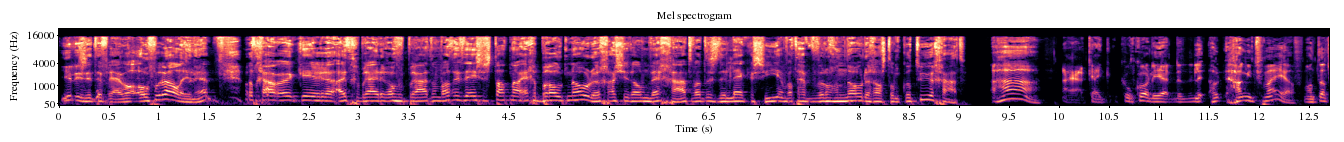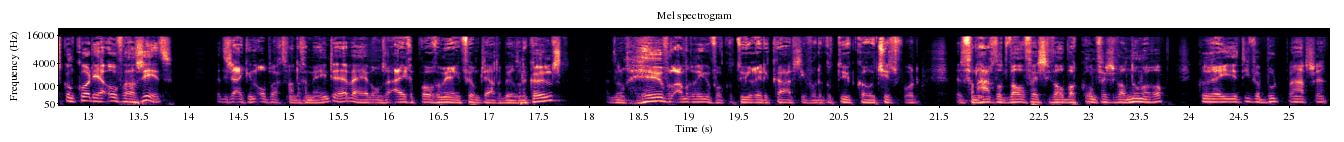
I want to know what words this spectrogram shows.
Jullie zitten vrijwel overal in, hè? Wat gaan we een keer eh, uitgebreider over praten? Wat heeft deze stad nou echt brood nodig als je dan weggaat? Wat is de legacy en wat hebben we nog nodig als het om cultuur gaat? Aha, nou ja, kijk, Concordia dat hangt niet van mij af. Want dat Concordia overal zit, dat is eigenlijk een opdracht van de gemeente. Hè. Wij hebben onze eigen programmering film, theater, beeld en kunst. We doen nog heel veel andere dingen voor cultuureducatie, voor de cultuurcoaches, voor het Van Haag tot Walfestival, Balkonfestival, noem maar op. Creatieve boetplaatsen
